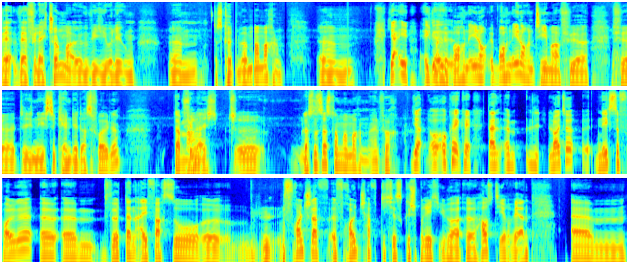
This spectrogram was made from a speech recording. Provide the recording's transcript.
wäre wär vielleicht schon mal irgendwie die Überlegung, ähm, das könnten wir mal machen. Ähm, ja, ey, ich meine, wir äh, brauchen eh noch, wir brauchen eh noch ein Thema für, für die nächste Kennt ihr das Folge. dann machen wir- Vielleicht, äh, lass uns das doch mal machen, einfach. Ja, okay, okay. Dann, ähm, Leute, äh, nächste Folge äh, ähm, wird dann einfach so äh, Freundschaft, äh, freundschaftliches Gespräch über äh, Haustiere werden. Ähm,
